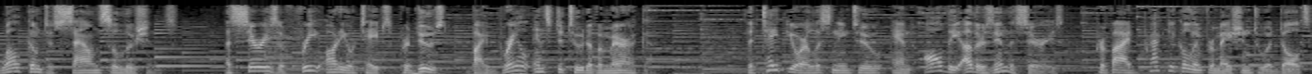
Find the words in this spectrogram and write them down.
Welcome to Sound Solutions, a series of free audio tapes produced by Braille Institute of America. The tape you are listening to and all the others in the series provide practical information to adults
